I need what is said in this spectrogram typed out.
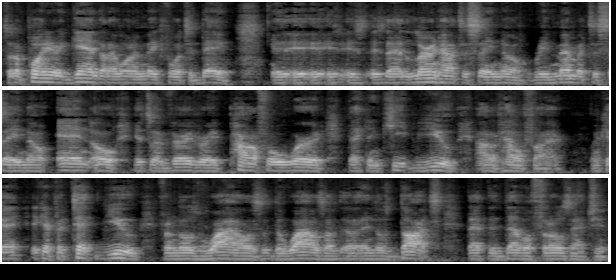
So the point here again that I want to make for today is, is, is that learn how to say no. Remember to say no. N-O. It's a very, very powerful word that can keep you out of hellfire. Okay, it can protect you from those wiles, the wiles of the and those darts that the devil throws at you.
